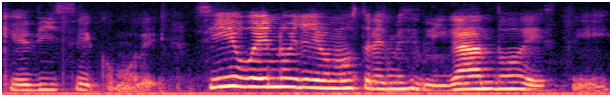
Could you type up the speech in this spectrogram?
que dice como de, sí, bueno, ya llevamos tres meses ligando, este,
